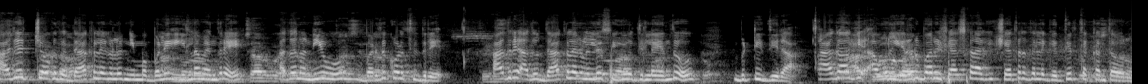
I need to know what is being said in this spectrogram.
ಆಜಾದ್ ಚೌಕದ ದಾಖಲೆಗಳು ನಿಮ್ಮ ಬಳಿ ಇಲ್ಲವೆಂದರೆ ಅದನ್ನು ನೀವು ಬರೆದುಕೊಳ್ಳುತ್ತಿದ್ರಿ. ಆದರೆ ಅದು ದಾಖಲೆಗಳಲ್ಲಿ ಸಿಗುವುದಿಲ್ಲ ಎಂದು ಬಿಟ್ಟಿದ್ದೀರಾ. ಹಾಗಾಗಿ ಅವರು ಎರಡು ಬಾರಿ ಶಾಸಕರಾಗಿ ಕ್ಷೇತ್ರದಲ್ಲಿ ಗೆದ್ದಿರ್ತಕ್ಕಂಥವರು.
